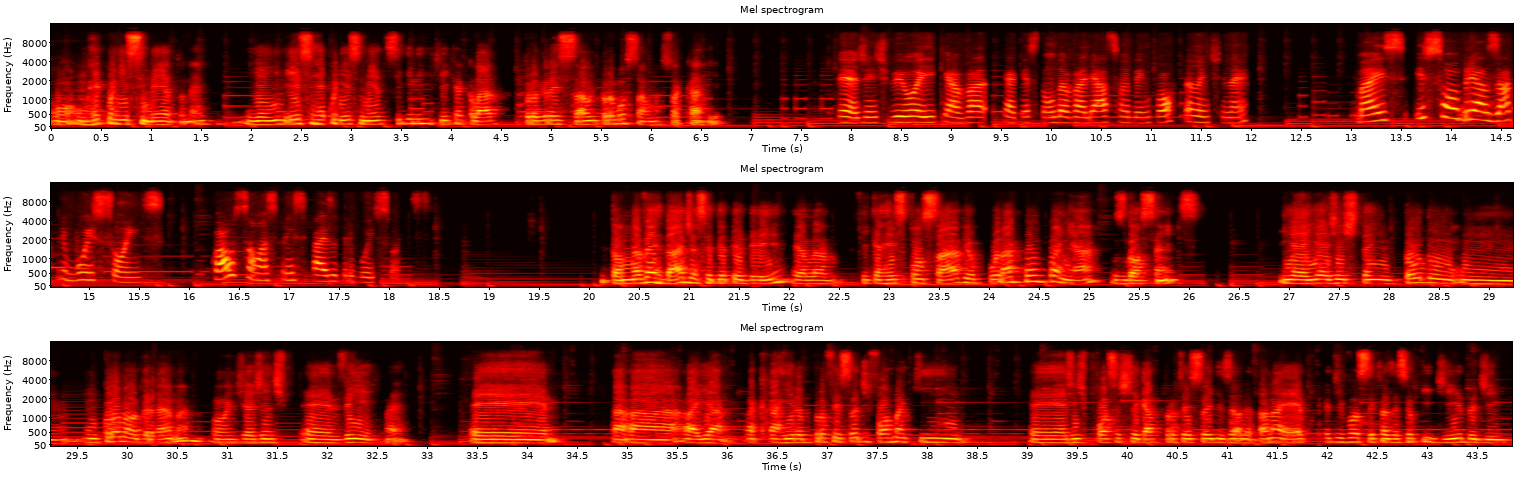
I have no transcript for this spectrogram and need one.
um reconhecimento, né? E aí esse reconhecimento significa, claro, progressão e promoção na sua carreira. É, a gente viu aí que a, que a questão da avaliação é bem importante, né? Mas e sobre as atribuições? Quais são as principais atribuições? Então, na verdade, a CPPD ela fica responsável por acompanhar os docentes. E aí a gente tem todo um, um cronograma onde a gente é, vê né, é, a, a, a, a, carreira do professor de forma que é, a gente possa chegar para o professor e dizer, olha, está na época de você fazer seu pedido de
